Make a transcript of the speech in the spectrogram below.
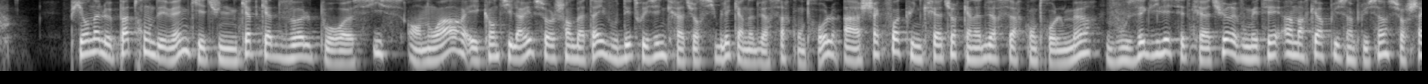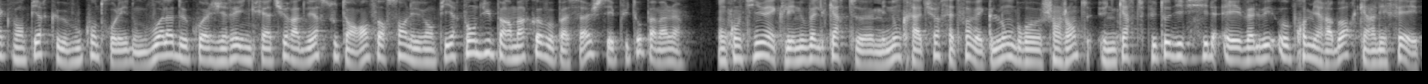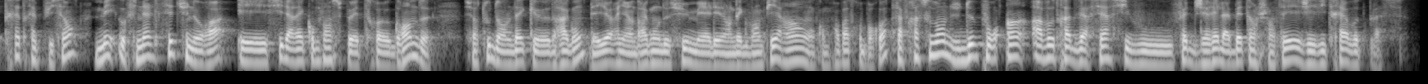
Puis on a le patron d'Even qui est une 4-4 vol pour 6 euh, en noir et quand il arrive sur le champ de bataille, vous détruisez une créature ciblée qu'un adversaire contrôle. À chaque fois qu'une créature qu'un adversaire contrôle meurt, vous exilez cette créature et vous mettez un marqueur plus 1 plus 1 sur chaque vampire que vous contrôlez. Donc voilà de quoi gérer une créature adverse tout en renforçant les vampires pondus par Markov au passage, c'est plutôt pas mal. On continue avec les nouvelles cartes euh, mais non créatures, cette fois avec l'ombre changeante, une carte plutôt difficile à évaluer au premier abord car l'effet est très très puissant, mais au final c'est une aura et si la récompense peut être grande, surtout dans le deck euh, dragon, d'ailleurs il y a un dragon dessus mais elle est dans le deck vampire, hein, on comprend pas trop pourquoi, ça fera souvent du 2 pour 1 à votre adversaire si vous faites gérer la bête enchantée, j'éviterai à votre place.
